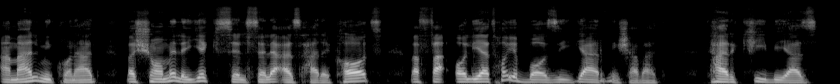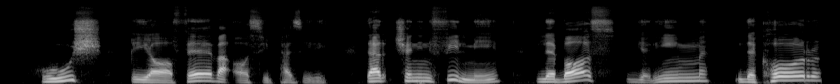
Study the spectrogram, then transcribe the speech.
عمل می کند و شامل یک سلسله از حرکات و فعالیت های بازیگر می شود ترکیبی از هوش، قیافه و آسیب پذیری در چنین فیلمی لباس، گریم، دکور،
